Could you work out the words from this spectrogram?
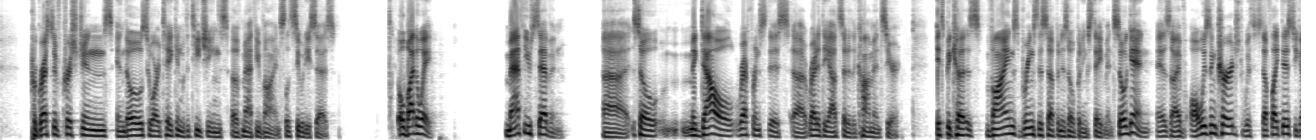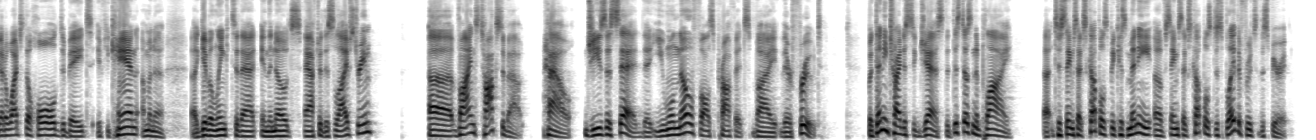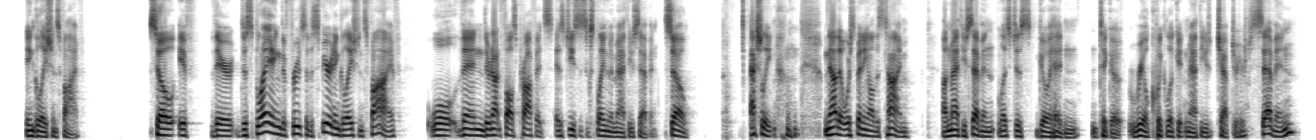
progressive Christians and those who are taken with the teachings of Matthew Vines. Let's see what he says. Oh, by the way, Matthew 7. Uh, so McDowell referenced this uh, right at the outset of the comments here. It's because Vines brings this up in his opening statement. So, again, as I've always encouraged with stuff like this, you got to watch the whole debate if you can. I'm going to uh, give a link to that in the notes after this live stream. Uh, Vines talks about how Jesus said that you will know false prophets by their fruit. But then he tried to suggest that this doesn't apply uh, to same sex couples because many of same sex couples display the fruits of the Spirit in Galatians 5. So, if they're displaying the fruits of the Spirit in Galatians 5, well, then they're not false prophets as Jesus explained them in Matthew 7. So, actually, now that we're spending all this time on Matthew 7, let's just go ahead and take a real quick look at Matthew chapter 7.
